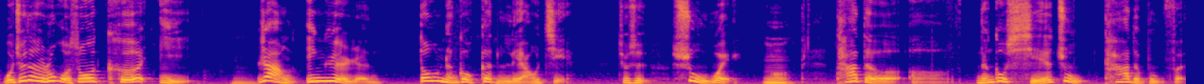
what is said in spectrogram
我觉得如果说可以让音乐人都能够更了解，就是数位，嗯。他的呃，能够协助他的部分，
